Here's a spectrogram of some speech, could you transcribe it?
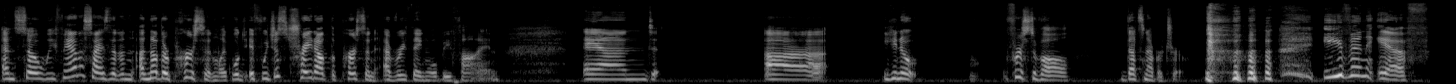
And so we fantasize that an, another person, like, well, if we just trade out the person, everything will be fine. And, uh, you know, first of all, that's never true. Even if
